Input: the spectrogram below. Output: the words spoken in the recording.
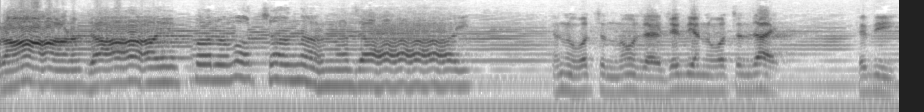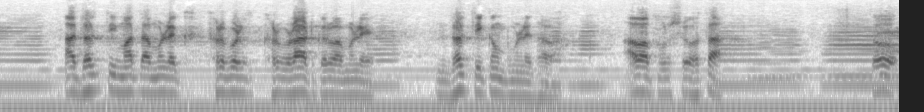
પ્રાણ જાય પર વચન ન જાય. એનું વચન ન જાય જેદી એનું વચન જાય તેદી આ ધરતી માતા મળે ખડબડ ખળબળાટ કરવા મળે ધરતી કંપ મળે થવા. આવા પુરુષો હતા. તો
